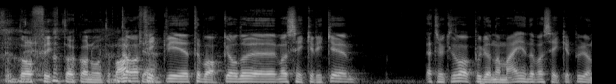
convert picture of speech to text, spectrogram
Så da fikk dere noe tilbake? Da fikk vi tilbake, og det var sikkert ikke Jeg tror ikke det var pga. meg, det var sikkert pga.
